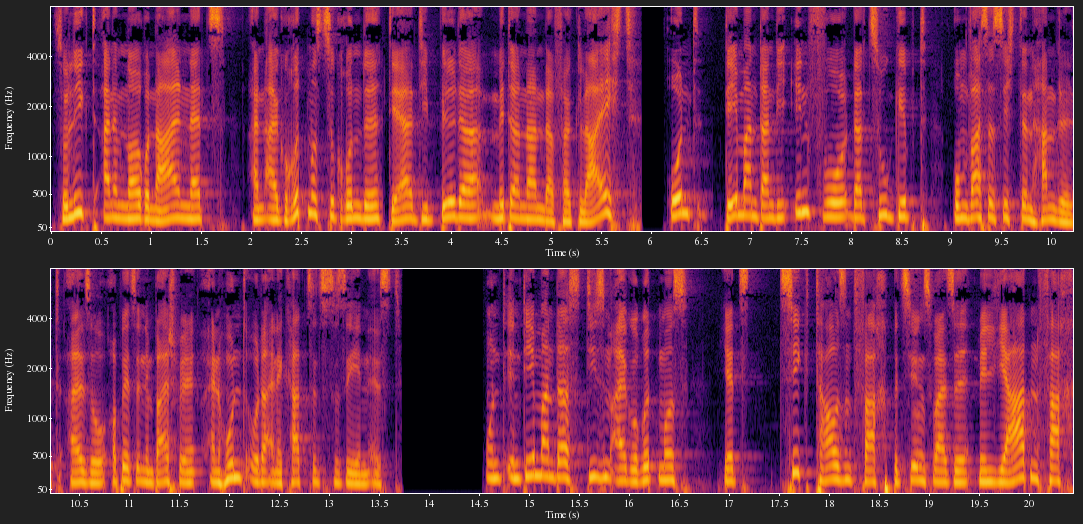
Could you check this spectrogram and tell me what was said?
So liegt einem neuronalen Netz ein Algorithmus zugrunde, der die Bilder miteinander vergleicht und dem man dann die Info dazu gibt, um was es sich denn handelt. Also ob jetzt in dem Beispiel ein Hund oder eine Katze zu sehen ist. Und indem man das diesem Algorithmus jetzt zigtausendfach beziehungsweise milliardenfach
